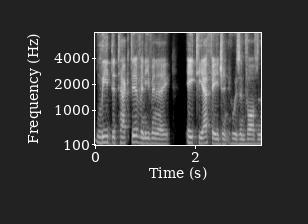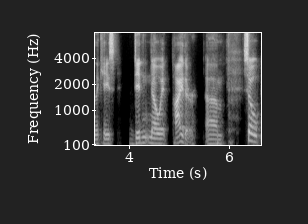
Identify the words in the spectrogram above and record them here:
lead detective and even a ATF agent who was involved in the case didn't know it either. Um, so,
